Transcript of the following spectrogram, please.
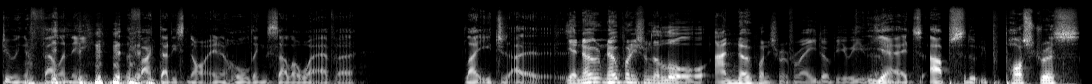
doing a felony, the fact that he's not in a holding cell or whatever. Like you just, I, Yeah, no, no punishment from the law and no punishment from AEW either. yeah, it's absolutely preposterous.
